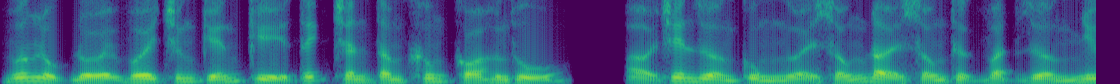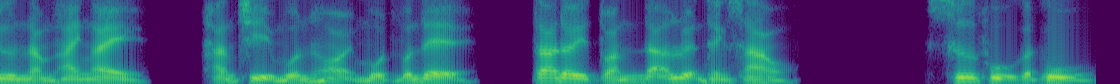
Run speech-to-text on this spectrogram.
Vương Lục đối với chứng kiến kỳ tích chân tâm không có hứng thú, ở trên giường cùng người sống đời sống thực vật dường như nằm hai ngày, hắn chỉ muốn hỏi một vấn đề, ta đây toán đã luyện thành sao? Sư phụ gật gù,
